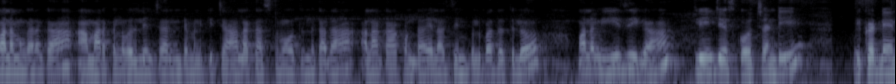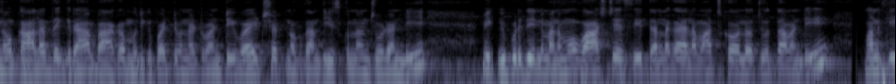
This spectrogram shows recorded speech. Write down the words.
మనం కనుక ఆ మరకలను వదిలించాలంటే మనకి చాలా కష్టం అవుతుంది కదా. అలా కాకుండా ఇలా సింపుల్ పద్ధతిలో మనం ఈజీగా క్లీన్ చేసుకోవచ్చండి. ఇక్కడ నేను కాలర్ దగ్గర బాగా మురికి పట్టి ఉన్నటువంటి వైట్ షర్ట్ను ఒకదాన్ని తీసుకున్నాను చూడండి. మీకు ఇప్పుడు దీన్ని మనము వాష్ చేసి తెల్లగా ఎలా మార్చుకోవాలో చూద్దామండి. మనకి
